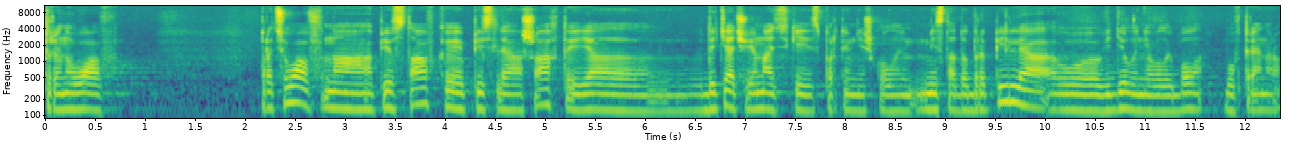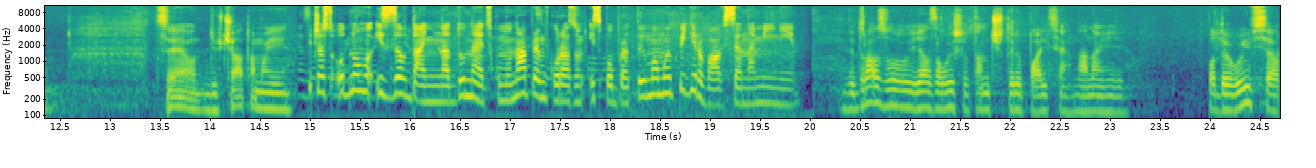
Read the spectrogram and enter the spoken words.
тренував, працював на півставки після шахти. Я в дитячій юнацькій спортивній школі міста Добропілля у відділенні волейболу був тренером. Це от дівчата мої. Під час одного із завдань на Донецькому напрямку разом із побратимами підірвався на міні. Відразу я залишив там чотири пальці на ногі. Подивився,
